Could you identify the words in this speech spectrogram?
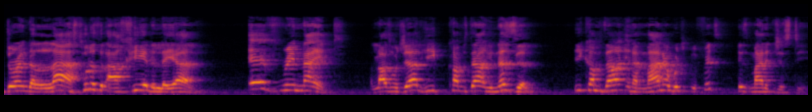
during the last Thuluth al-Akhir al-Layal. Every night, Allah He comes down, Yunazzil. He comes down in a manner which befits His majesty.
